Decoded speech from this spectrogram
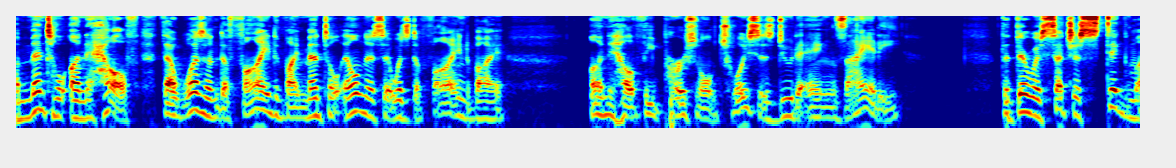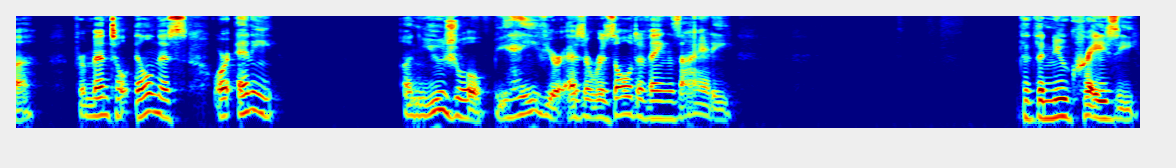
a mental unhealth that wasn't defined by mental illness, it was defined by unhealthy personal choices due to anxiety. That there was such a stigma for mental illness or any unusual behavior as a result of anxiety. That the new crazy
